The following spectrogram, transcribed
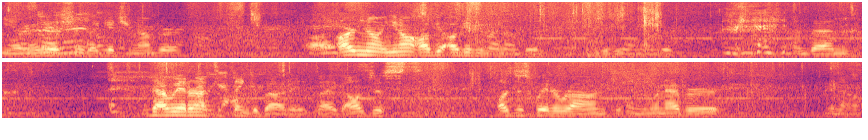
Yeah. Maybe I should like get your number. Uh, or no, you know, I'll, gi- I'll give you my number. I'll give you my number. And then that way I don't have to think about it. Like I'll just, I'll just wait around, and whenever, you know,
